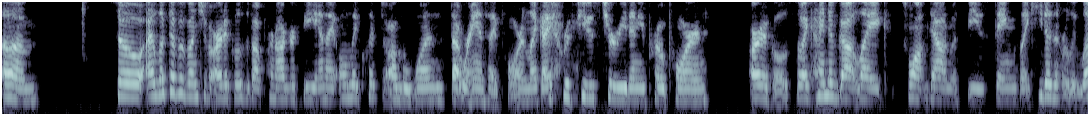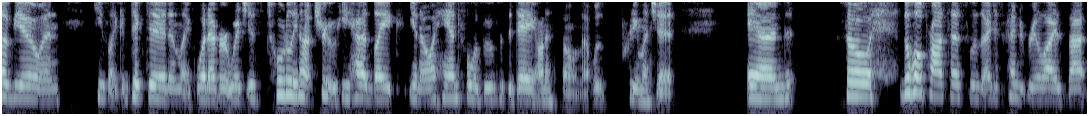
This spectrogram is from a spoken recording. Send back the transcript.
um so I looked up a bunch of articles about pornography and I only clicked on the ones that were anti-porn. Like I refused to read any pro-porn articles. So I kind of got like swamped down with these things like he doesn't really love you and he's like addicted and like whatever, which is totally not true. He had like, you know, a handful of boobs of the day on his phone. That was pretty much it. And so the whole process was I just kind of realized that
